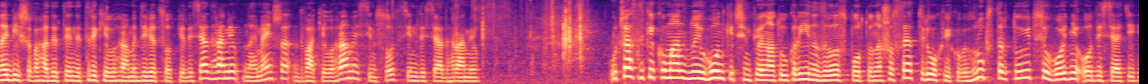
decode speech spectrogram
Найбільша вага дитини 3 кг 950 грамів, найменша 2 кг 770 грамів. Учасники командної гонки чемпіонату України з велоспорту на шосе трьох вікових груп стартують сьогодні о 10-й.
